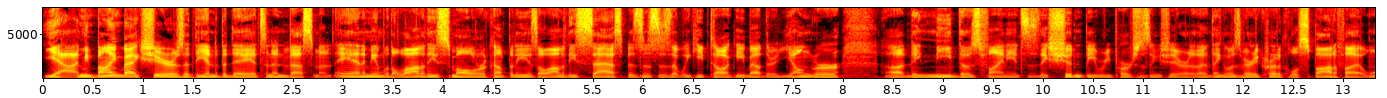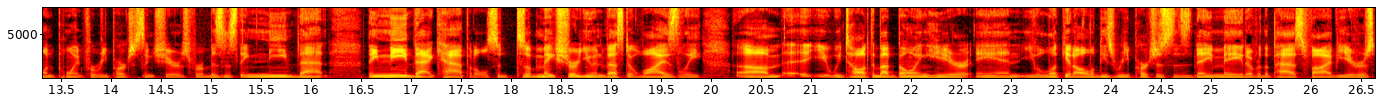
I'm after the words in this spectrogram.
Yeah, I mean, buying back shares at the end of the day, it's an investment. And I mean, with a lot of these smaller companies, a lot of these SaaS businesses that we keep talking about, they're younger. Uh, they need those finances. They shouldn't be repurchasing shares. I think it was very critical of Spotify at one point for repurchasing shares for a business. They need that. They need that capital. So, so make sure you invest it wisely. Um, we talked about Boeing here, and you look at all of these repurchases they made over the past five years,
